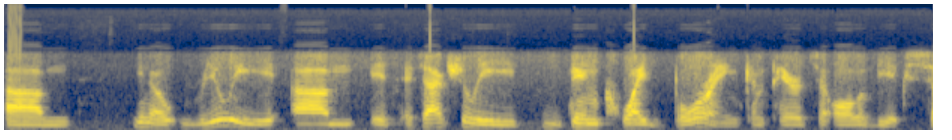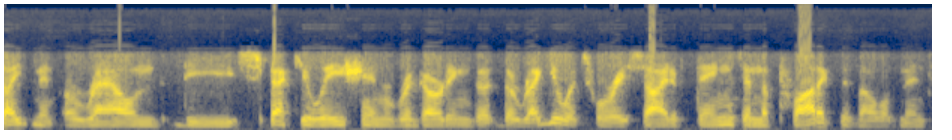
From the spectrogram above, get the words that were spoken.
um, you know, really, um, it, it's actually been quite boring compared to all of the excitement around the speculation regarding the, the regulatory side of things and the product development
